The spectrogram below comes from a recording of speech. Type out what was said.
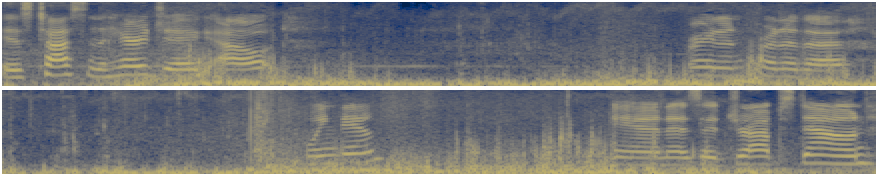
is tossing the hair jig out right in front of the wing dam. And as it drops down,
